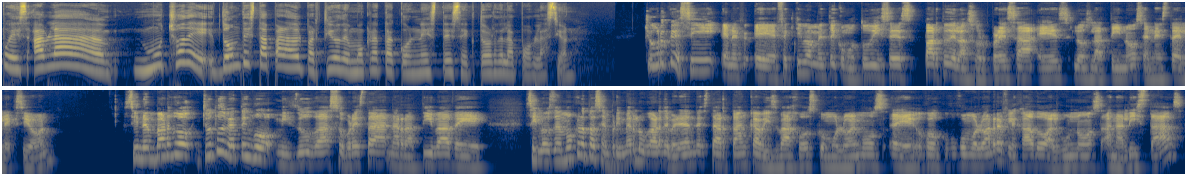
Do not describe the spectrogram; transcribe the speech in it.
pues habla mucho de dónde está parado el Partido Demócrata con este sector de la población. Yo creo que sí, eh, efectivamente, como tú dices, parte de la sorpresa es los latinos en esta elección. Sin embargo, yo todavía tengo mis dudas sobre esta narrativa de si los demócratas en primer lugar deberían de estar tan cabizbajos como lo hemos eh, como lo han reflejado algunos analistas.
